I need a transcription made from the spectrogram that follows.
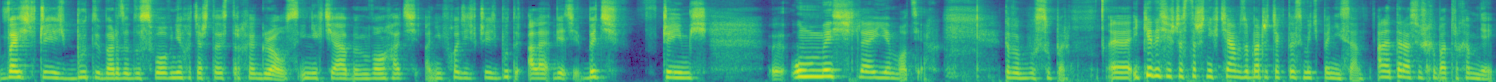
wejść w czyjeś buty bardzo dosłownie, chociaż to jest trochę gross i nie chciałabym wąchać ani wchodzić w czyjeś buty, ale wiecie, być w czyimś y, umyśle i emocjach. To by było super. E, I kiedyś jeszcze strasznie chciałam zobaczyć, jak to jest mieć penisa, ale teraz już chyba trochę mniej.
